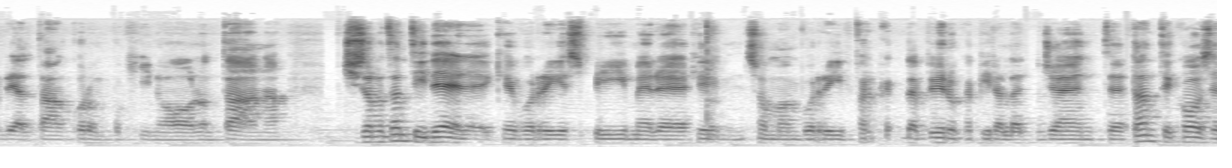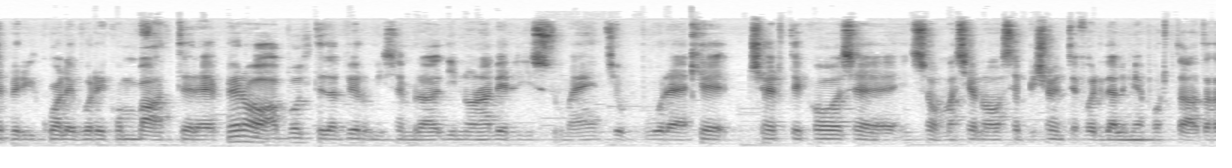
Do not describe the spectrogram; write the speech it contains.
realtà ancora un pochino lontana Ci sono tante idee che vorrei esprimere, che insomma vorrei far davvero capire alla gente, tante cose per il quale vorrei combattere, però a volte davvero mi sembra di non avere gli strumenti oppure che certe cose insomma siano semplicemente fuori dalle mie portata.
